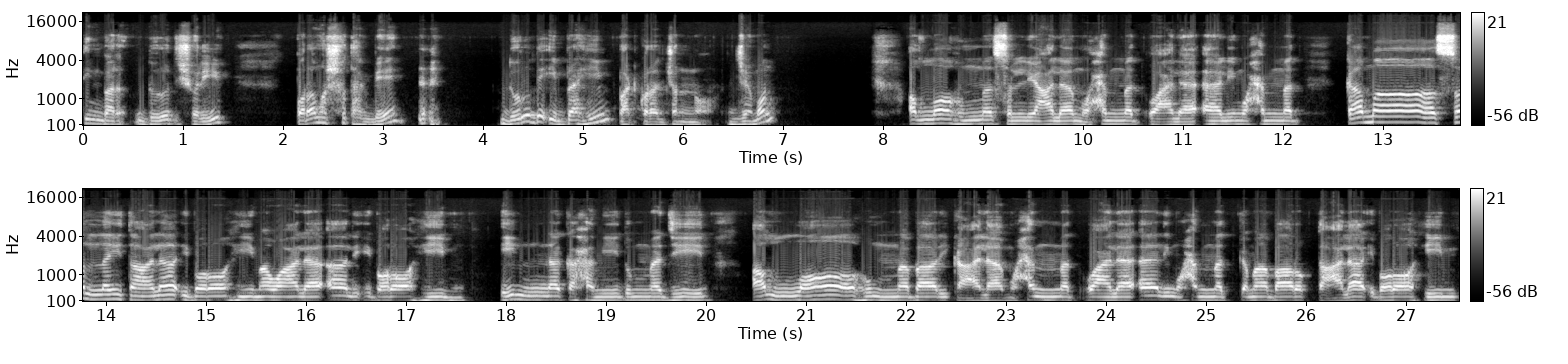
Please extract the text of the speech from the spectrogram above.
তিনবার দুরুদ শরীফ। পরামর্শ থাকবে দুরুদে ইব্রাহিম পাঠ করার জন্য। যেমন, আল্লাহুম্মা সাল্লি কামা اللهم بارك على محمد وعلى آل محمد كما باركت على إبراهيم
